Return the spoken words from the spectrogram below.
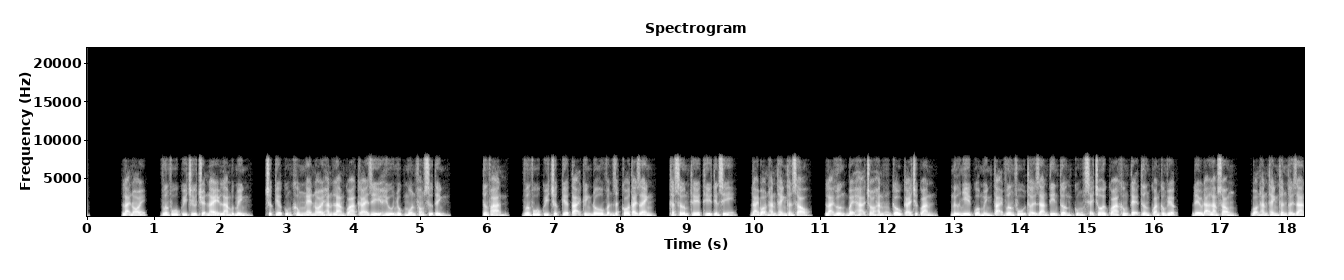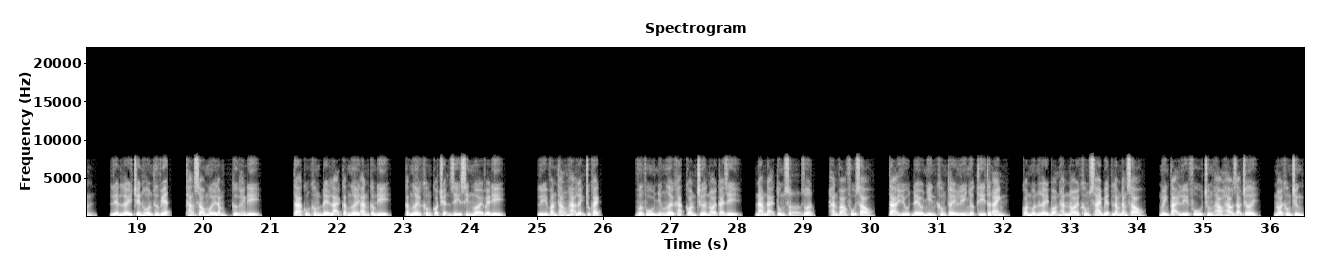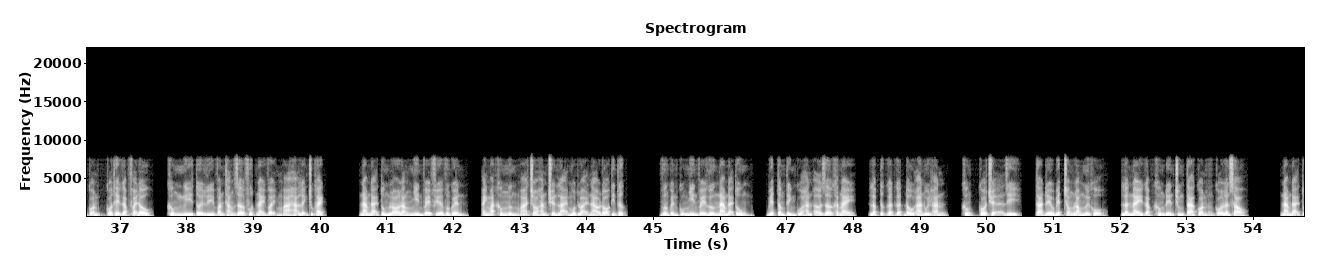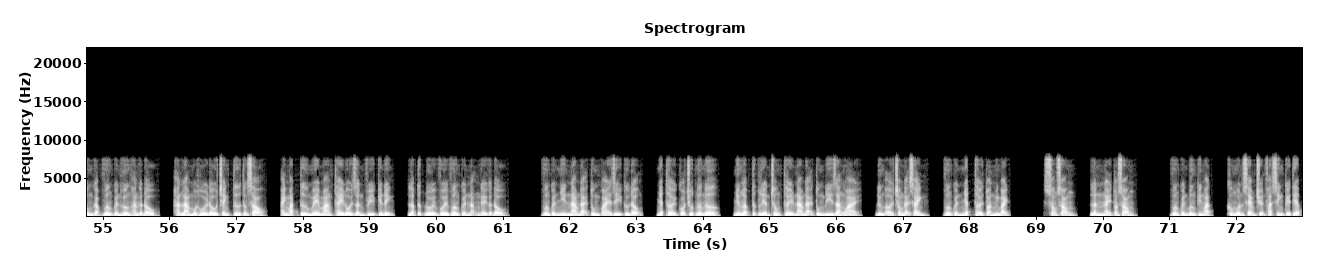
Lại nói, vương phú quý trừ chuyện này làm một mình, trước kia cũng không nghe nói hắn làm qua cái gì hữu nhục môn phong sự tình. Tương phản, vương phú quý trước kia tại kinh đô vẫn rất có tài danh, thật sớm thế thì tiến sĩ đại bọn hắn thành thân sau, lại hướng bệ hạ cho hắn cầu cái chức quan. Nữ nhi của mình tại vương phủ thời gian tin tưởng cũng sẽ trôi qua không tệ tương quan công việc, đều đã làm xong, bọn hắn thành thân thời gian, liền lấy trên hôn thư viết, tháng sau mười lăm cử hành đi. Ta cũng không để lại các ngươi ăn cơm đi, các ngươi không có chuyện gì xin mời về đi. Lý văn thắng hạ lệnh chúc khách. Vương phủ những người khác còn chưa nói cái gì, nam đại tùng xuất ruột, hắn vào phủ sau, tả hữu đều nhìn không thấy lý nhược thi thân ảnh, còn muốn lấy bọn hắn nói không sai biệt lắm đằng sau, mình tại lý phủ trung hào hào dạo chơi, nói không chừng còn có thể gặp phải đâu không nghĩ tới lý văn thắng giờ phút này vậy mà hạ lệnh trục khách. Nam đại tùng lo lắng nhìn về phía vương quyền, ánh mắt không ngừng mà cho hắn truyền lại một loại nào đó tin tức. Vương quyền cũng nhìn về hướng nam đại tùng, biết tâm tình của hắn ở giờ khắc này, lập tức gật gật đầu an ủi hắn, không có chuyện gì, ta đều biết trong lòng ngươi khổ, lần này gặp không đến chúng ta còn có lần sau. Nam đại tùng gặp vương quyền hướng hắn gật đầu, hắn làm một hồi đấu tranh tư tưởng sau, ánh mắt từ mê mang thay đổi dần vì kiên định, lập tức đối với vương quyền nặng nề gật đầu. Vương quyền nhìn nam đại tùng quái dị cử động, nhất thời có chút ngơ ngơ, nhưng lập tức liền trông thấy nam đại tùng đi ra ngoài, đứng ở trong đại sảnh vương quyền nhất thời toàn minh bạch. Song song, lần này toàn xong. Vương quyền bưng kín mặt, không muốn xem chuyện phát sinh kế tiếp.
